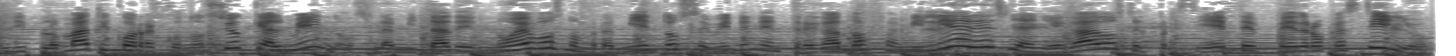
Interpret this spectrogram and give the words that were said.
El diplomático reconoció que al menos la mitad de nuevos nombramientos se vienen entregando a familiares y allegados del presidente Pedro Castillo,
